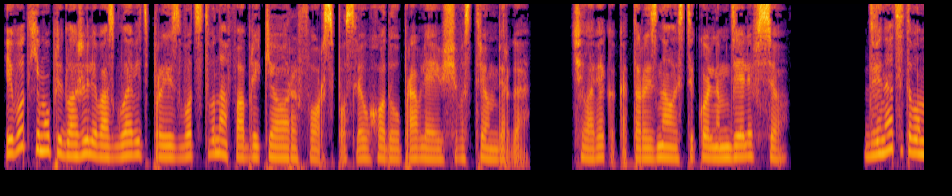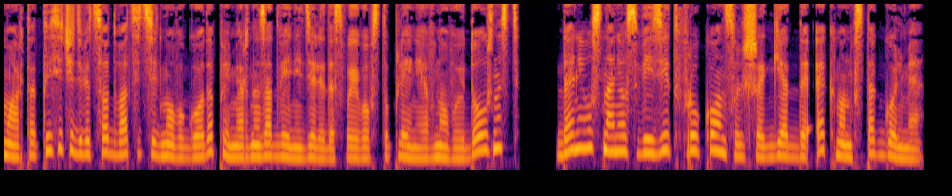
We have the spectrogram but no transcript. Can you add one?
И вот ему предложили возглавить производство на фабрике Орефорс после ухода управляющего Стрёмберга, человека, который знал о стекольном деле все. 12 марта 1927 года, примерно за две недели до своего вступления в новую должность, Даниус нанес визит фру-консульше Гедде Экман в Стокгольме.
